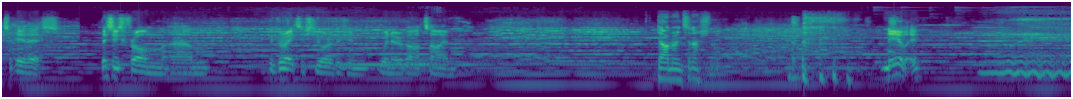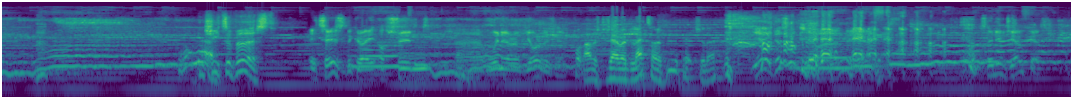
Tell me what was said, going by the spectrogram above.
to hear this. This is from um, the greatest Eurovision winner of our time. Dana International. Nearly. Conchita Wurst. It is the great Austrian uh, winner of Eurovision. thought that was Jared Leto from the picture there. Yeah, he does look like that. doesn't? Yeah. It's the new Joker.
